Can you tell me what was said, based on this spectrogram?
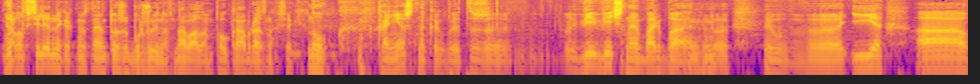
вот... А во вселенной, как мы знаем, тоже буржуинов навалом, паукообразных всяких. Ну, конечно, как бы, это же вечная борьба. Угу. И а,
